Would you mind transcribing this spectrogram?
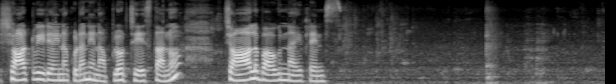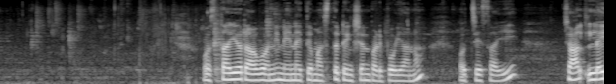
షార్ట్ వీడియో అయినా కూడా నేను అప్లోడ్ చేస్తాను. చాలా బాగున్నాయి ఫ్రెండ్స్. వస్తాయో రావో అని నేనైతే మస్తు టెన్షన్ పడిపోయాను. వచ్చేసాయి. చాలా లై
